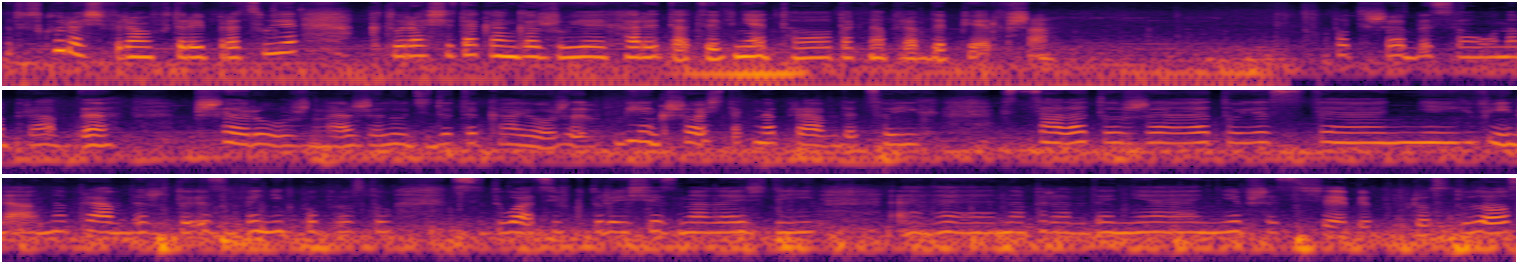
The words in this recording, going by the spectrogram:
To jest któraś firma, w której pracuję, która się tak angażuje charytatywnie, to tak naprawdę pierwsza. Potrzeby są naprawdę przeróżne, że ludzi dotykają, że większość tak naprawdę, co ich scala, to że to jest e, nie ich wina, naprawdę, że to jest wynik po prostu sytuacji, w której się znaleźli, e, naprawdę nie, nie przez siebie, po prostu los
